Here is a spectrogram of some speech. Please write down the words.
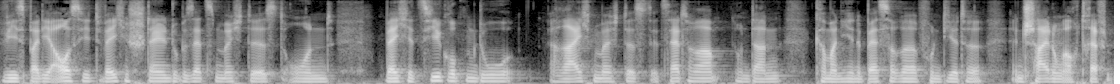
wie es bei dir aussieht, welche Stellen du besetzen möchtest und welche Zielgruppen du erreichen möchtest etc. Und dann kann man hier eine bessere, fundierte Entscheidung auch treffen.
